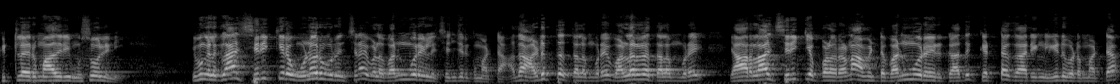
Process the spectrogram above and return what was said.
கிட்லர் மாதிரி முசோலினி. இவங்களுக்கெல்லாம் சிரிக்கிற உணர்வு இருந்துச்சுன்னா இவ்வளவு வன்முறைகளை செஞ்சிருக்க மாட்டான். அதான் அடுத்த தலைமுறை வளர்ற தலைமுறை. யாரெல்லாம் சிரிக்க பழகிறானோ அவன்கிட்ட வன்முறை இருக்காது கெட்ட காரியங்கள் ஈடுபட மாட்டான்.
